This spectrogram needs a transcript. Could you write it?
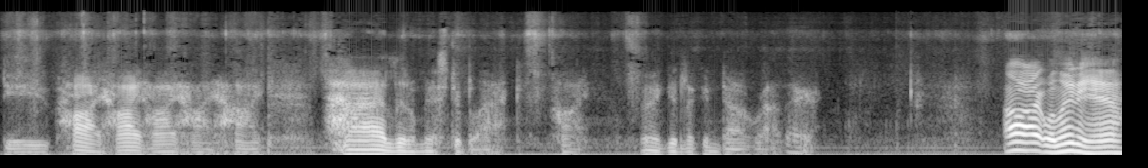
Duke. Hi, hi, hi, hi, hi. Hi, little Mr. Black. Hi. Very good looking dog right there. All right, well, anyhow,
